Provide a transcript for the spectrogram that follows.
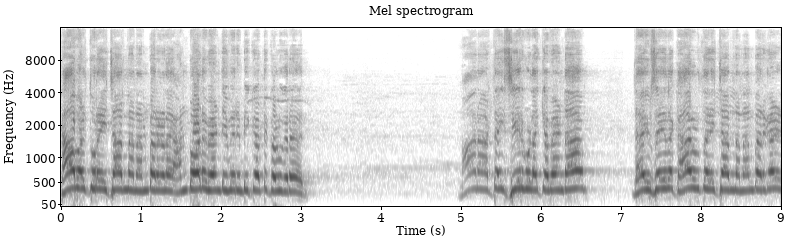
காவல்துறை சார்ந்த நண்பர்களை அன்போடு வேண்டி விரும்பி கேட்டுக்கொள்கிறேன். மாநாட்டை சீர்குலைக்க வேண்டாம். தயவு செய்த காவல்துறை சார்ந்த நண்பர்கள்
